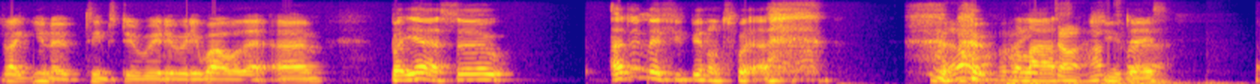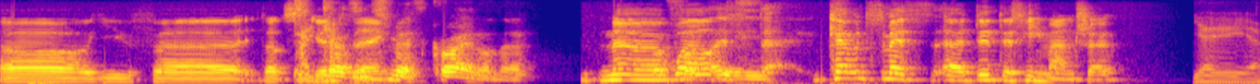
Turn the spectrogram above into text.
like you know, seem to do really, really well with it. Um, but yeah, so I don't know if you've been on Twitter No, over the I last few Twitter. days. Oh, you've uh, that's a good Kevin thing. Smith crying on there. No, well, fucking- it's, Kevin Smith uh, did this He-Man show, Yeah, yeah, yeah.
